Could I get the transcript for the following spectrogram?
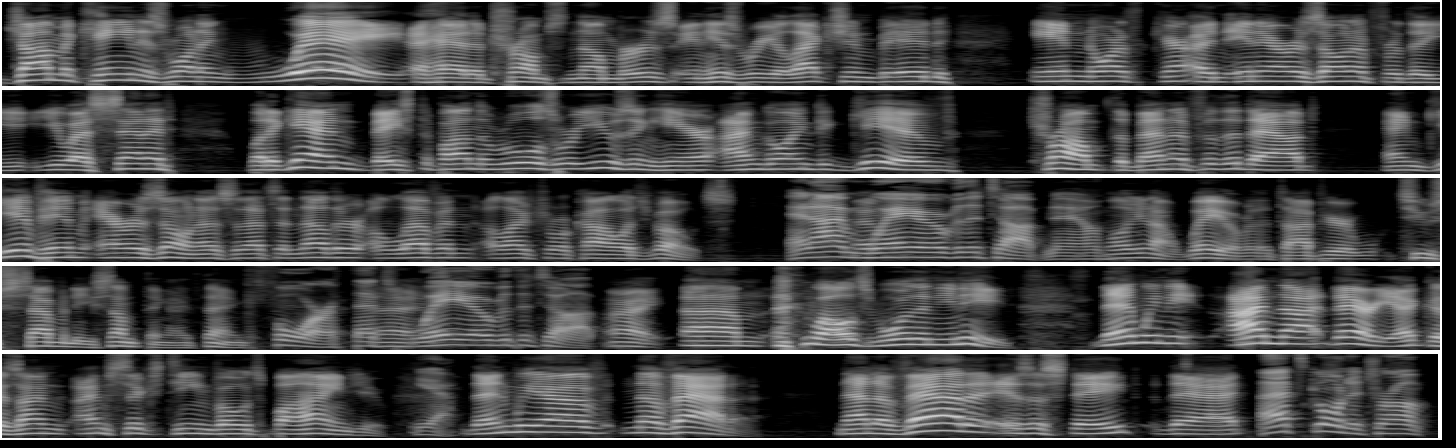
John McCain is running way ahead of Trump's numbers in his reelection bid in North Car- in in Arizona for the U.S. Senate. But again, based upon the rules we're using here, I'm going to give Trump the benefit of the doubt and give him Arizona. So that's another 11 electoral college votes. And I'm way over the top now. Well, you're not way over the top. You're at 270 something, I think. Four. That's Uh, way over the top. All right. Um, well, it's more than you need. Then we need. I'm not there yet because I'm I'm 16 votes behind you. Yeah. Then we have Nevada. Now Nevada is a state that That's going to Trump.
